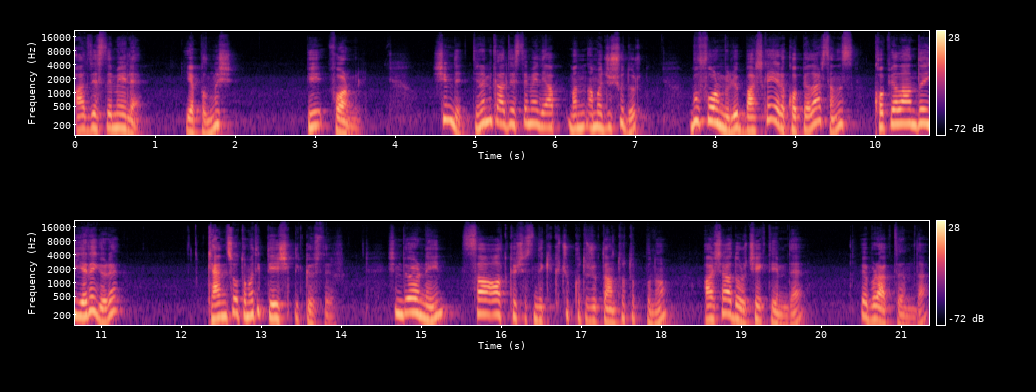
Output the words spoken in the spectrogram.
adresleme ile yapılmış bir formül. Şimdi dinamik adresleme ile yapmanın amacı şudur. Bu formülü başka yere kopyalarsanız kopyalandığı yere göre kendisi otomatik değişiklik gösterir. Şimdi örneğin sağ alt köşesindeki küçük kutucuktan tutup bunu aşağı doğru çektiğimde ve bıraktığımda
